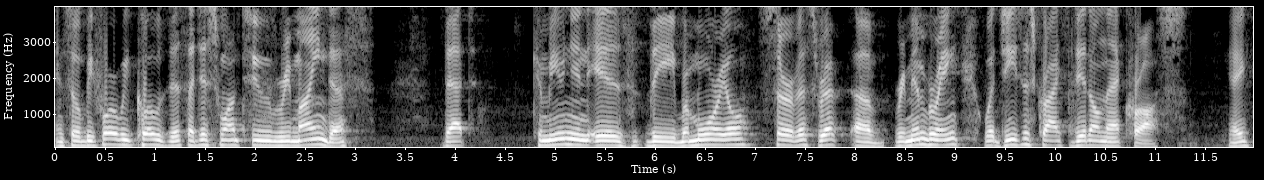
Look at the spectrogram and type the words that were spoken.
And so before we close this, I just want to remind us that communion is the memorial service of remembering what Jesus Christ did on that cross. Okay?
